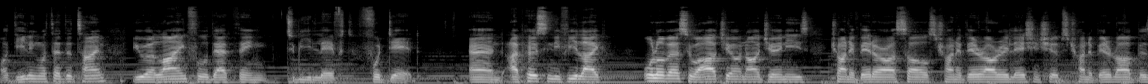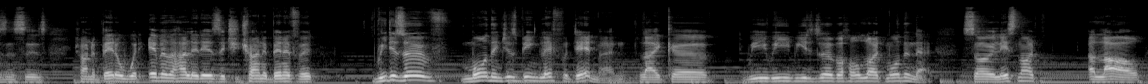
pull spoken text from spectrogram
are dealing with at the time, you're allowing for that thing to be left for dead. And I personally feel like all of us who are out here on our journeys, trying to better ourselves, trying to better our relationships, trying to better our businesses, trying to better whatever the hell it is that you're trying to benefit, we deserve more than just being left for dead, man. Like, uh, we, we, we deserve a whole lot more than that. So let's not allow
